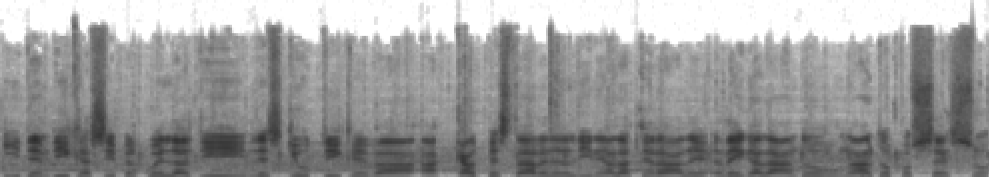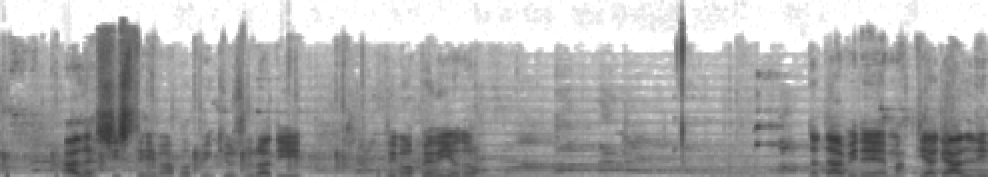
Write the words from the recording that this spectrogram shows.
idem dicasi per quella di Leschiutti che va a calpestare la linea laterale regalando un altro possesso al sistema proprio in chiusura di primo periodo. Da Davide Mattia Galli.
